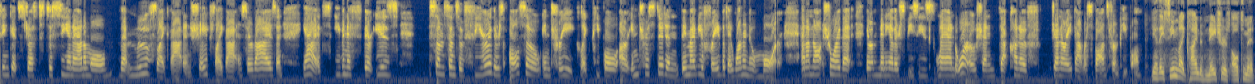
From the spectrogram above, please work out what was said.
think it's just to see an animal that moves like that and shapes like that and survives. And yeah, it's even if there is some sense of fear, there's also intrigue. Like people are interested and they might be afraid, but they want to know more. And I'm not sure that there are many other species, land or ocean, that kind of generate that response from people. Yeah, they seem like kind of nature's ultimate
